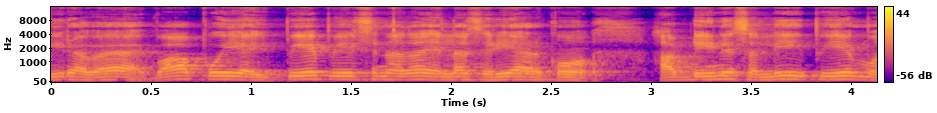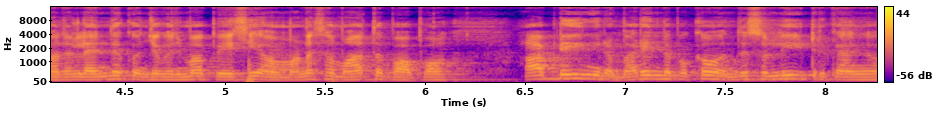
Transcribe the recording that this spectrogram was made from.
வீராவை? வா போய் இப்பயே பேசினா தான் எல்லாம் சரியாக இருக்கும் அப்படின்னு சொல்லி இப்பயே முதல்லேருந்து கொஞ்சம் கொஞ்சமாக பேசி அவன் மனசை மாற்ற பார்ப்போம் அப்படிங்கிற மாதிரி இந்த பக்கம் வந்து சொல்லிகிட்டு இருக்காங்க.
